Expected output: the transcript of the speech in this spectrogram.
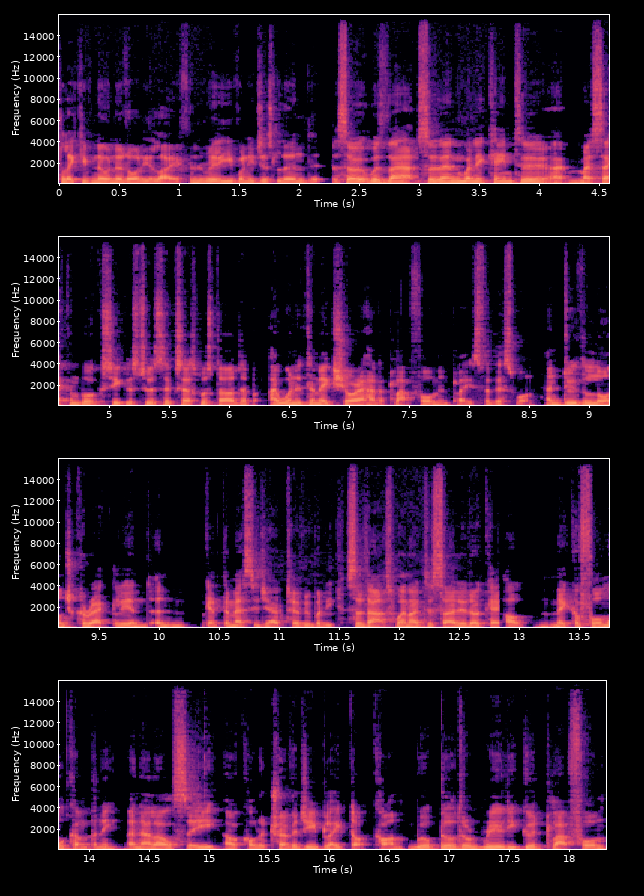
like you've known it all your life. and really you've only just learned it. So it was that. So then when it came to uh, my second book, Secrets to a Successful Startup, I wanted to make sure I had a platform in place for this one and do the launch correctly and, and get the message out to everybody. So that's when I decided, okay, I'll make a formal company, an LLC. I'll call it trevorgblake.com. We'll build a really good platform,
